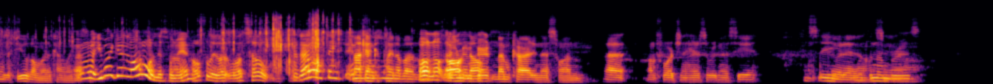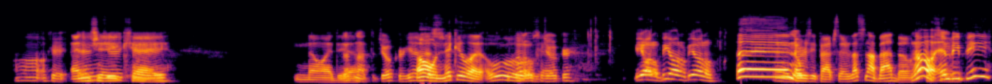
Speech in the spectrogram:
Let's see here. there's a few of them that are kind of like. I don't know. You might get an auto in this one, man. Hopefully, let, well, let's hope. Because I don't think. I'm not gonna complain about it. Oh, no, there's your mem card. Mem card in this one. Uh, unfortunate here, so we're gonna see. Let's see Who it is, what the number is. Uh, okay. NJK. No idea. That's not the Joker. Yeah. oh. Nikola. I Ooh. thought it was okay. a Joker. Be auto. Be auto. Be auto. And And the no. jersey patch there. That's not bad though. No MVP.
